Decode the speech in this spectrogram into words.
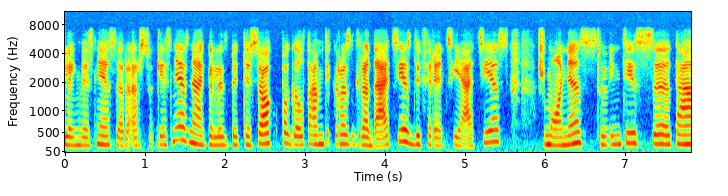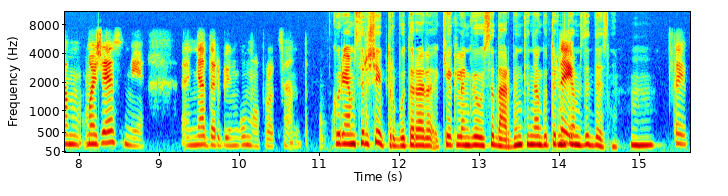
lengvesnės ar, ar sunkesnės negalės, bet tiesiog pagal tam tikras gradacijas, diferenciacijas žmonės turintys e, tą mažesnį e, nedarbingumo procentą. Kuriems ir šiaip turbūt yra kiek lengviau įsidarbinti negu turintiems Taip. didesnį. Mhm. Taip.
